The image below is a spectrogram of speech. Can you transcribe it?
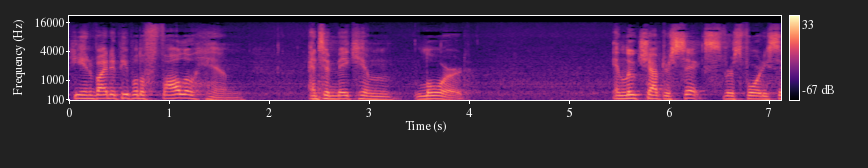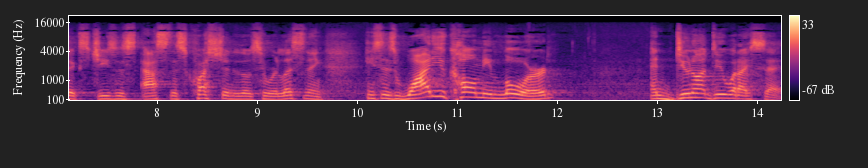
He invited people to follow him and to make him Lord. In Luke chapter 6, verse 46, Jesus asked this question to those who were listening. He says, Why do you call me Lord and do not do what I say?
